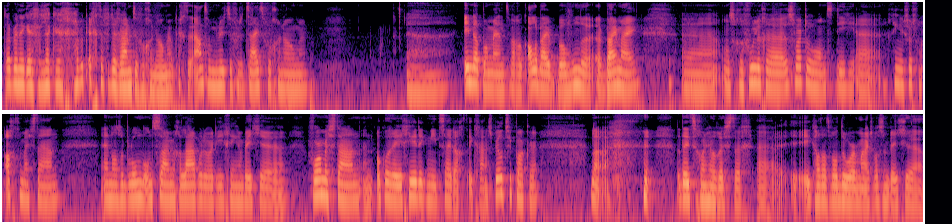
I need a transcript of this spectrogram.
Daar ben ik even lekker, heb ik echt even de ruimte voor genomen. Heb ik echt een aantal minuten voor de tijd voor genomen. Uh, in dat moment waar ook allebei de honden uh, bij mij, uh, onze gevoelige zwarte hond, die ging een soort van achter mij staan. En onze blonde, onstuimige labrador, die ging een beetje voor me staan. En ook al reageerde ik niet, zij dacht, ik ga een speeltje pakken. Nou, dat deed ze gewoon heel rustig. Uh, ik had dat wel door, maar het was een beetje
